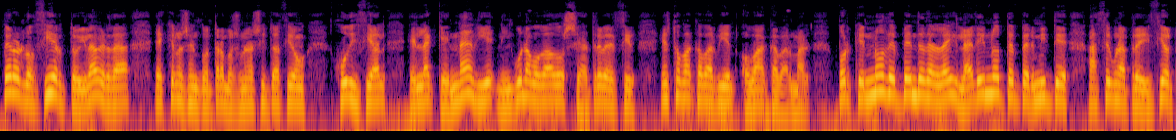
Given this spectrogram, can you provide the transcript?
Pero lo cierto y la verdad es que nos encontramos en una situación judicial en la que nadie, ningún abogado, se atreve a decir esto va a acabar bien o va a acabar mal. Porque no depende de la ley. La ley no te permite hacer una predicción.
